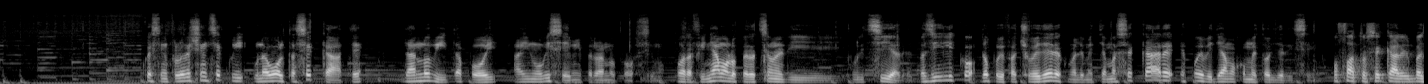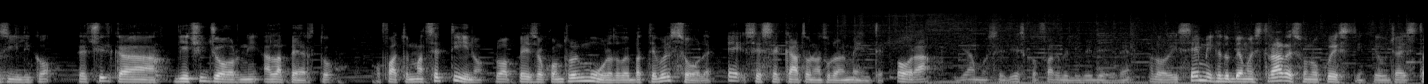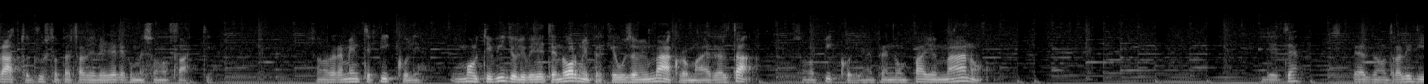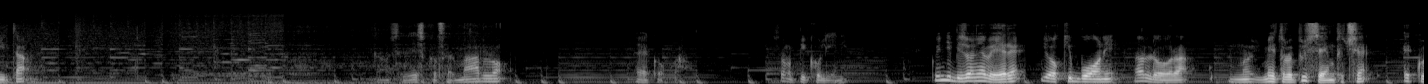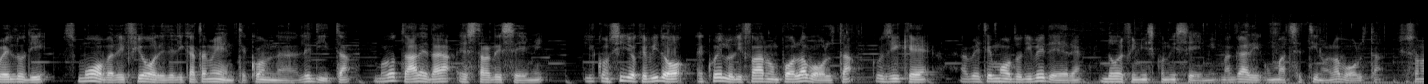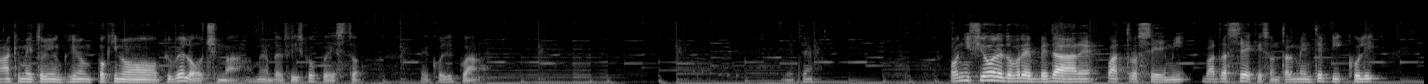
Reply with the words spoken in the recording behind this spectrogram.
Queste inflorescenze qui, una volta seccate, danno vita poi ai nuovi semi per l'anno prossimo. Ora finiamo l'operazione di pulizia del basilico, dopo vi faccio vedere come le mettiamo a seccare e poi vediamo come togliere i semi. Ho fatto seccare il basilico per circa 10 giorni all'aperto ho fatto il mazzettino, l'ho appeso contro il muro dove battevo il sole e si è seccato naturalmente. Ora vediamo se riesco a farveli vedere. Allora i semi che dobbiamo estrarre sono questi che ho già estratto giusto per farvi vedere come sono fatti. Sono veramente piccoli. In molti video li vedete enormi perché usano il macro ma in realtà sono piccoli. Ne prendo un paio in mano. Vedete? Si perdono tra le dita riesco a fermarlo. Ecco qua. Sono piccolini. Quindi bisogna avere gli occhi buoni. Allora il metodo più semplice è quello di smuovere i fiori delicatamente con le dita in modo tale da estrarre i semi. Il consiglio che vi do è quello di farlo un po' alla volta così che avete modo di vedere dove finiscono i semi magari un mazzettino alla volta. Ci sono anche metodi un pochino, più veloci ma a me preferisco questo. Eccoli qua vedete? Ogni fiore dovrebbe dare 4 semi. Va da sé che sono talmente piccoli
